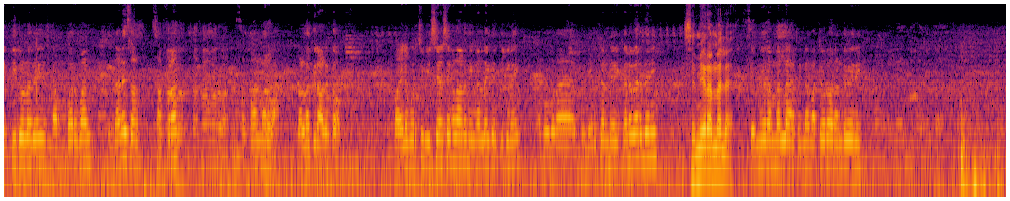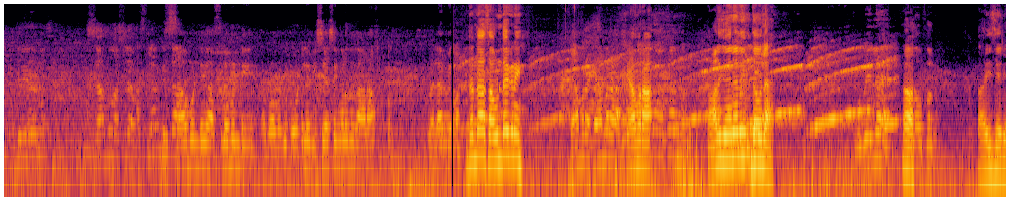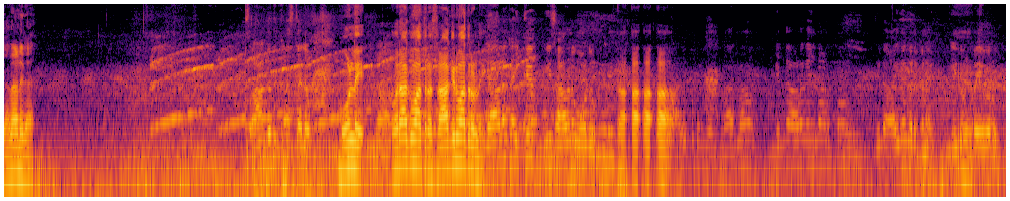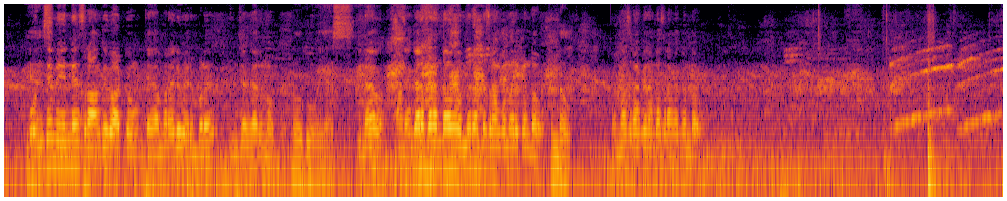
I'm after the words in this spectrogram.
എത്തിയിട്ടുള്ളത് number one എന്താണ് Safran? Safan മറവ വെള്ളത്തിലാണ് കേട്ടോ അപ്പോൾ അതിലെ കുറച്ച് വിശേഷങ്ങളാണ് നിങ്ങളിലേക്ക് എത്തിക്കണേ. അപ്പോൾ ഇവിടെ മുനീർക്കുണ്ട് ഇക്കല വരുന്നതിന് Sameer M L A. Sameer M L A. പിന്നെ മറ്റോരോ രണ്ടുപേര് നിസാമുണ്ട് അസ്ലമുണ്ട് അപ്പോൾ നമുക്ക് ബോട്ടിലെ വിശേഷങ്ങളൊന്ന് കാണാം. എല്ലാവരും. ഇതെന്താ സൗണ്ട് കേൾക്കണേ ക്യാമറ ആൾ കയറിയാൽ ഇതാവൂലേ? ആ. അത് ശരി അതാണല്ലേ? മുകളിൽ ഒരാൾക്ക് മാത്രം ശ്രാഗിന് മാത്രമേ ഉള്ളേ. കൈക്ക് ഈ സാധനം ഓടും. ആ ആ ആ ആ. കാരണം ഇതിന്റെ ആളെ കയ്യിലാണ് ഇപ്പൊ ഇതിന്റെ ആയുധം കിടക്കണേ. ഡ്രൈവറും ഒന്നിന്റെ മീനിന് സ്രാങ്ക് കാട്ടും ക്യാമറയിൽ വരുമ്പോൾ ഇഞ്ചൻകാരൻ നോക്കും. പിന്നെ അനങ്കാരം പഴം ഉണ്ടാവും ഒന്ന് രണ്ട് ശ്രാങ്കന്മാരൊക്കെ ഉണ്ടാവും. ഉണ്ടാവും. ഒന്നാം സ്രാങ്ക് രണ്ടാം ശ്രാങ്കൊക്കെ ഉണ്ടാവും ഇത്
